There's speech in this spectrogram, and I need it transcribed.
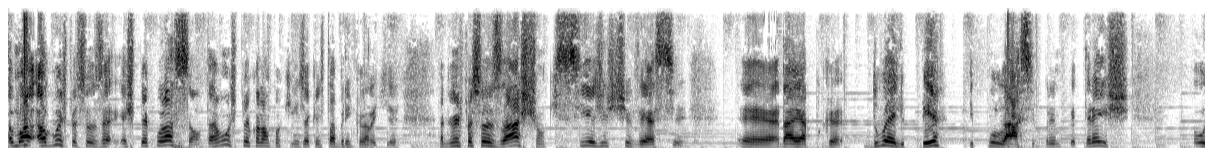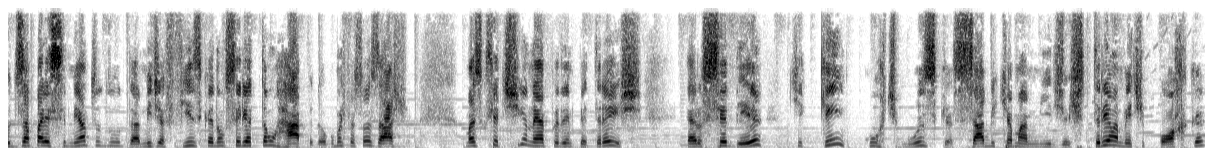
Uma- algumas pessoas, é, é especulação, tá? Vamos especular um pouquinho, já que a gente tá brincando aqui. Algumas pessoas acham que se a gente tivesse é, na época do LP e pulasse para MP3, o desaparecimento do- da mídia física não seria tão rápido. Algumas pessoas acham. Mas o que você tinha na época do MP3 era o CD, que quem curte música sabe que é uma mídia extremamente porca.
